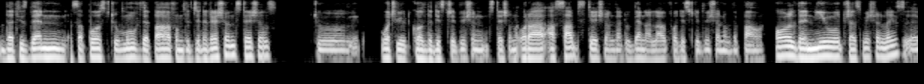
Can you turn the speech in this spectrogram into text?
that is then supposed to move the power from the generation stations to what you would call the distribution station or a, a substation that would then allow for distribution of the power. All the new transmission lines uh,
